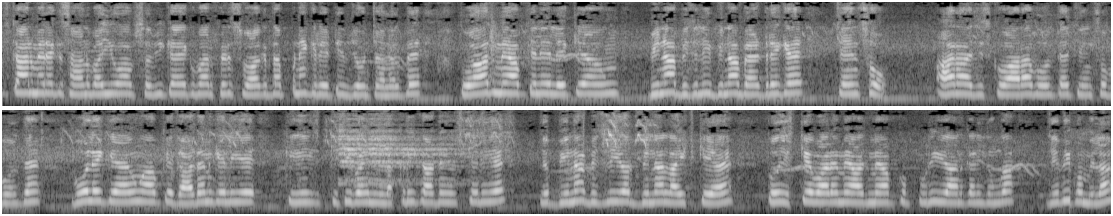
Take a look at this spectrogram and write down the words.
नमस्कार मेरे किसान भाइयों, आप सभी का एक बार फिर स्वागत है अपने क्रिएटिव जोन चैनल पे। तो आज मैं आपके लिए लेके आया हूँ बिना बिजली, बिना बैटरी के चेंसो आरा जिसको आरा बोलते हैं चेंसो बोलते हैं। वो लेके आया हूँ आपके गार्डन के लिए, कि किसी भाई ने लकड़ी काटे उसके लिए, जो बिना बिजली और बिना लाइट के है। तो इसके बारे में आज मैं आपको पूरी जानकारी दूँगा। ये भी को मिला।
